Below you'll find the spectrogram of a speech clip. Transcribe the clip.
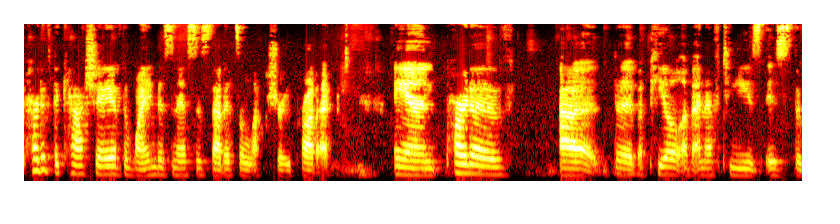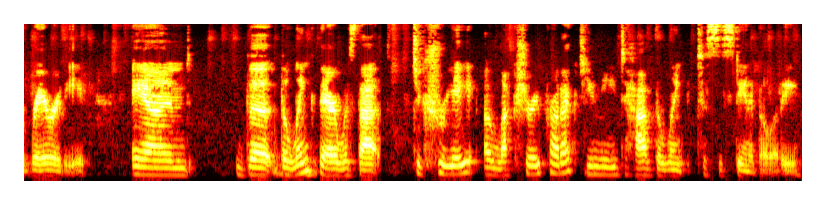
part of the cachet of the wine business is that it's a luxury product. And part of uh, the appeal of NFTs is the rarity. And the the link there was that to create a luxury product, you need to have the link to sustainability.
